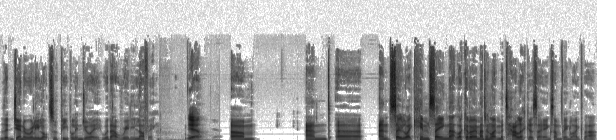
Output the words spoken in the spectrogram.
that generally lots of people enjoy without really loving. yeah, um and uh and so like him saying that like could i imagine like metallica saying something like that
